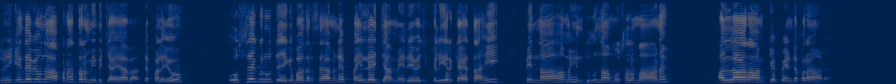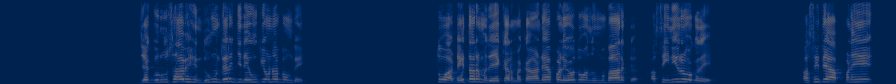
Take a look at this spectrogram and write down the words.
ਤੁਸੀਂ ਕਹਿੰਦੇ ਵੀ ਉਹਨਾਂ ਆਪਣਾ ਧਰਮ ਹੀ ਬਚਾਇਆ ਵਾ, ਤੇ ਭਲਿਓ ਉਸੇ ਗੁਰੂ ਤੇਗ ਬਹਾਦਰ ਸਾਹਿਬ ਨੇ ਪਹਿਲੇ ਜਾਮੇ ਦੇ ਵਿੱਚ ਕਲੀਅਰ ਕਹਿਤਾ ਸੀ ਵੀ ਨਾ ਹਮ ਹਿੰਦੂ, ਨਾ ਮੁਸਲਮਾਨ, ਅੱਲਾ ਰਾਮ ਕੇ ਪਿੰਡ ਪ੍ਰਾਣ। ਜੇ ਗੁਰੂ ਸਾਹਿਬ ਹਿੰਦੂ ਹੁੰਦੇ ਨੇ ਜਨੇਊ ਕਿਉਂ ਨਾ ਪਾਉਂਦੇ? ਤੁਹਾਡੇ ਧਰਮ ਦੇ ਕਰਮਕਾਂਡ ਆ, ਭਲਿਓ ਤੁਹਾਨੂੰ ਮੁਬਾਰਕ, ਅਸੀਂ ਨਹੀਂ ਰੋਕਦੇ। ਅਸੀਂ ਤੇ ਆਪਣੇ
